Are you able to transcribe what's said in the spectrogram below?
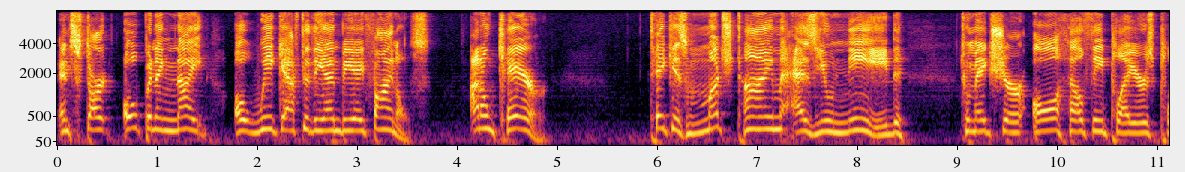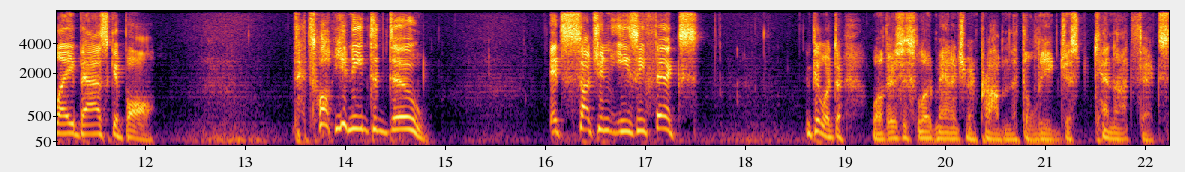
And start opening night a week after the NBA finals. I don't care. Take as much time as you need to make sure all healthy players play basketball. That's all you need to do. It's such an easy fix. And people are, well, there's this load management problem that the league just cannot fix.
